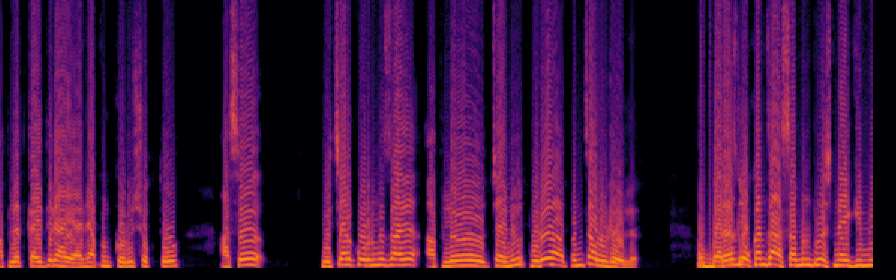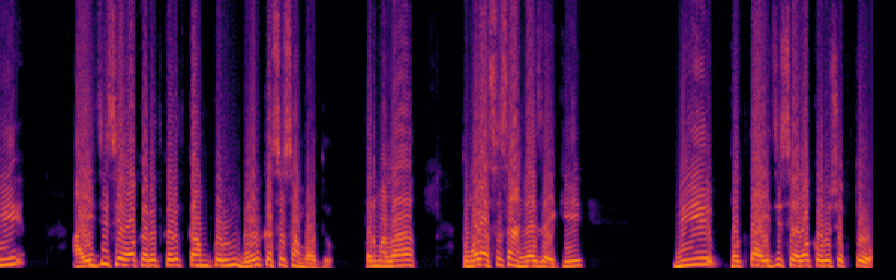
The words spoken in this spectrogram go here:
आपल्यात काहीतरी आहे आणि आपण करू शकतो. असं विचार करूनच आहे आपलं चॅनल पुढे आपण चालू ठेवलं. बऱ्याच लोकांचा असा पण प्रश्न आहे की मी आईची सेवा करत करत काम करून घर कसं सांभाळतो? तर मला तुम्हाला असं सांगायचं आहे की मी फक्त आईची सेवा करू शकतो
